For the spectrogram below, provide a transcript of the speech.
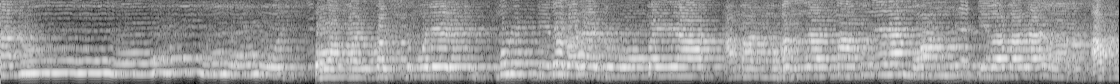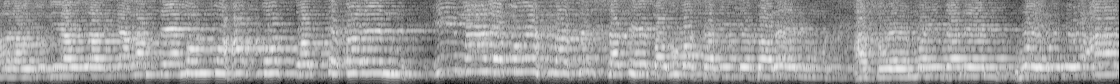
মানুষ ও আমার পার্শ্বমূলের মুরব্বী বাবারা, যুবক ভাইরা আমার মহল্লার মা বোনেরা, মহান মুরব্বী বাবারা, আপনারাও যদি আল্লাহর কালাম এমন মহাব্বত করতে পারেন ইমান এবং ইখলাসের সাথে ভালোবাসা দিতে পারেন আসরের ময়দানে ওই কোরআন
